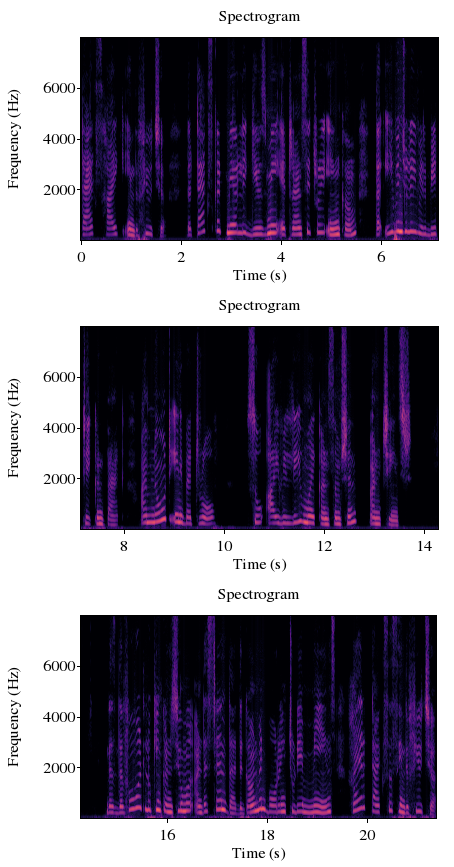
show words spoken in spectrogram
tax hike in the future. The tax cut merely gives me a transitory income that eventually will be taken back. I'm not any better off, so I will leave my consumption unchanged. Does the forward-looking consumer understand that the government borrowing today means higher taxes in the future.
